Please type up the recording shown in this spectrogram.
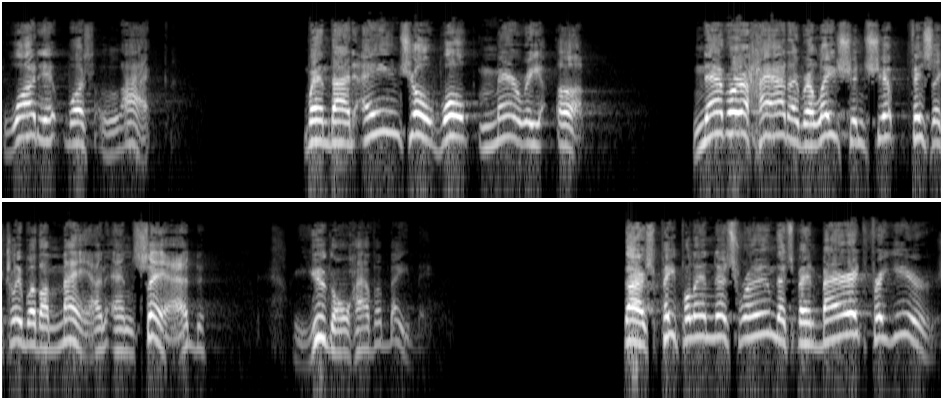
what it was like when that angel woke Mary up? Never had a relationship physically with a man and said, You gonna have a baby. There's people in this room that's been married for years.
